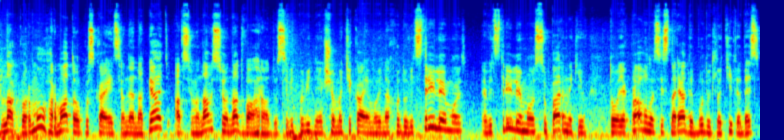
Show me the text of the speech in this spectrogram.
на корму гармата опускається не на 5, а всього-навсього на 2 градуси. Відповідно, якщо ми тікаємо і на ходу відстрілюємо, відстрілюємо суперників, то, як правило, ці снаряди будуть летіти десь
